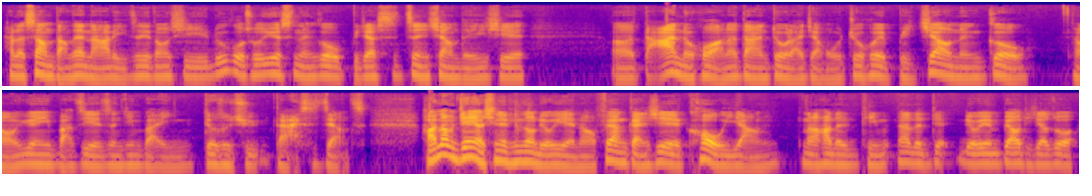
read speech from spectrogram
它的上档在哪里这些东西，如果说越是能够比较是正向的一些。呃，答案的话，那当然对我来讲，我就会比较能够，哦，愿意把自己的真金白银丢出去，大概是这样子。好，那我们今天有新的听众留言哦，非常感谢寇阳，那他的题目，他的留言标题叫做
